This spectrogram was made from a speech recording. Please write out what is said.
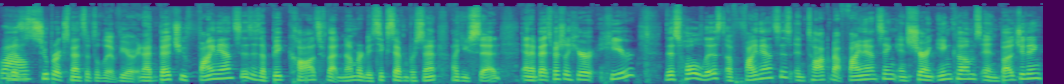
Wow. because it's super expensive to live here. And I bet you finances is a big cause for that number to be six, seven percent, like you said. And I bet especially here here, this whole list of finances and talk about financing and sharing incomes and budgeting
